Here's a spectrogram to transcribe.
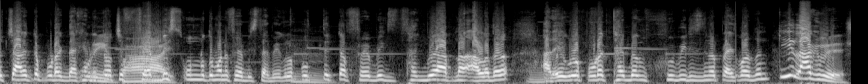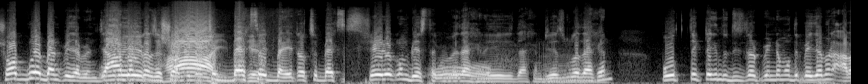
হচ্ছে আরেকটা প্রোডাক্ট দেখেন এটা হচ্ছে ফেব্রিক্স উন্নত মানের ফেব্রিক্স থাকবে। এগুলো প্রত্যেকটা ফেব্রিক্স থাকবে আপনার আলাদা। আর এগুলো প্রোডাক্ট থাকবে খুবই রিজনেবল প্রাইস পাবেন। কি লাগবে? সবগুলো ব্র্যান্ড পেয়ে যাবেন। যা দরকার সব। ব্যাক। সাইড ভাই এটা হচ্ছে ব্যাক সেই রকম ড্রেস থাকবে দেখেন এই দেখেন ড্রেসগুলো দেখেন প্রত্যেকটা কিন্তু ডিজিটাল প্রিন্টের মধ্যে পেয়ে যাবেন। আর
